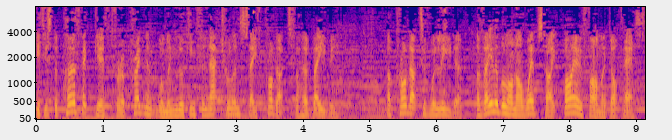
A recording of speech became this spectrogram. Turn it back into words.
It is the perfect gift for a pregnant woman looking for natural and safe products for her baby. A product of Weleda, available on our website biopharma.s.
